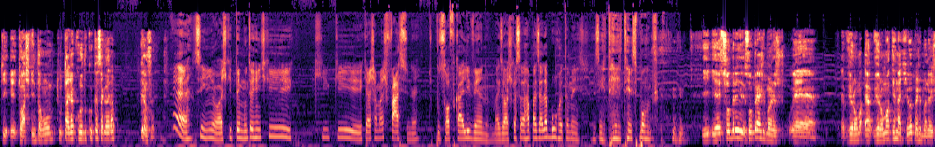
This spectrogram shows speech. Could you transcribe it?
Que, tu acha que então tu tá de acordo com o que essa galera pensa? É, sim, eu acho que tem muita gente que, que, que, que acha mais fácil, né? Tipo, só ficar ali vendo. Mas eu acho que essa rapaziada é burra também. Assim, tem, tem esse ponto. e, e é sobre, sobre as bandas. É, virou, uma, é, virou uma alternativa para as bandas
